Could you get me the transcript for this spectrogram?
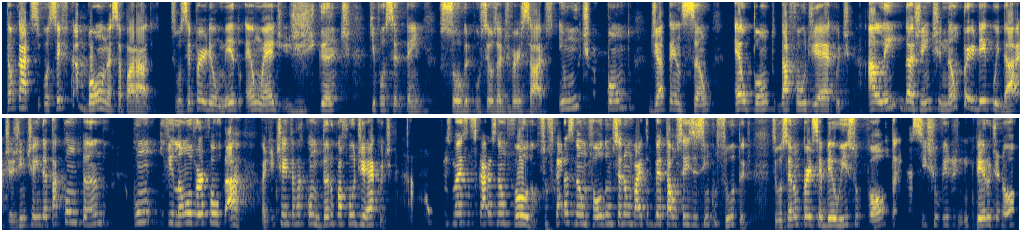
Então, cara, se você ficar bom nessa parada, se você perder o medo, é um edge gigante que você tem sobre os seus adversários. E um último ponto de atenção é o ponto da fold equity. Além da gente não perder equidade, a gente ainda está contando com o vilão overfoldar. A gente ainda está contando com a fold equity. Ah, mas os caras não foldam. Se os caras não foldam, você não vai tribetar o 6 e 5 suited. Se você não percebeu isso, volta e assiste o vídeo inteiro de novo.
